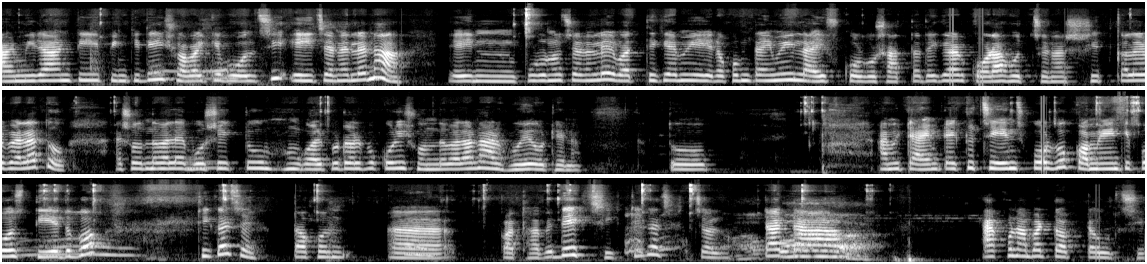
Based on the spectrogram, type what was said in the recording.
আর মীরা, আন্টি, পিঙ্কি দি, সবাইকে বলছি, এই চ্যানেলে না, এই পুরোনো চ্যানেলে এবার থেকে আমি এরকম টাইমেই লাইভ করব। সাতটা থেকে আর করা হচ্ছে না। শীতকালের বেলা তো, আর সন্ধ্যাবেলায় বসে একটু গল্প টল্প করি, সন্ধ্যাবেলা না আর হয়ে ওঠে না। তো আমি টাইমটা একটু চেঞ্জ করব কমিউনিটি পোস্ট দিয়ে দেবো ঠিক আছে? তখন কথা হবে দেখছি ঠিক আছে? চলো টাটা। এখন আবার টপটা উঠছে।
